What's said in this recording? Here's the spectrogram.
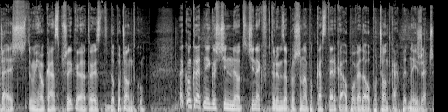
Cześć, tu Michał Kasprzyk, a to jest Do Początku. A konkretniej gościnny odcinek, w którym zaproszona podcasterka opowiada o początkach pewnej rzeczy.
